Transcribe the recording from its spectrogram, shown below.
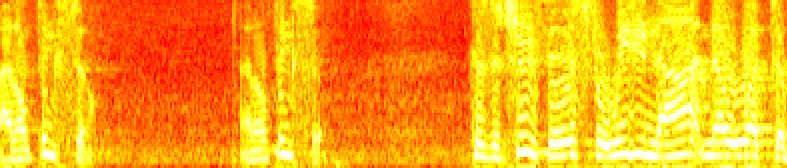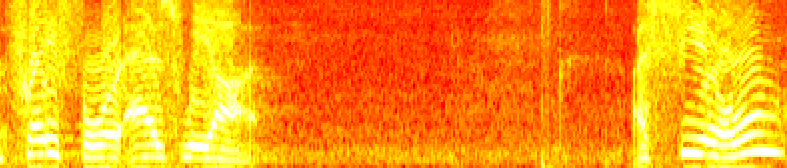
I don't think so. I don't think so. Because the truth is, for we do not know what to pray for as we ought. I feel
